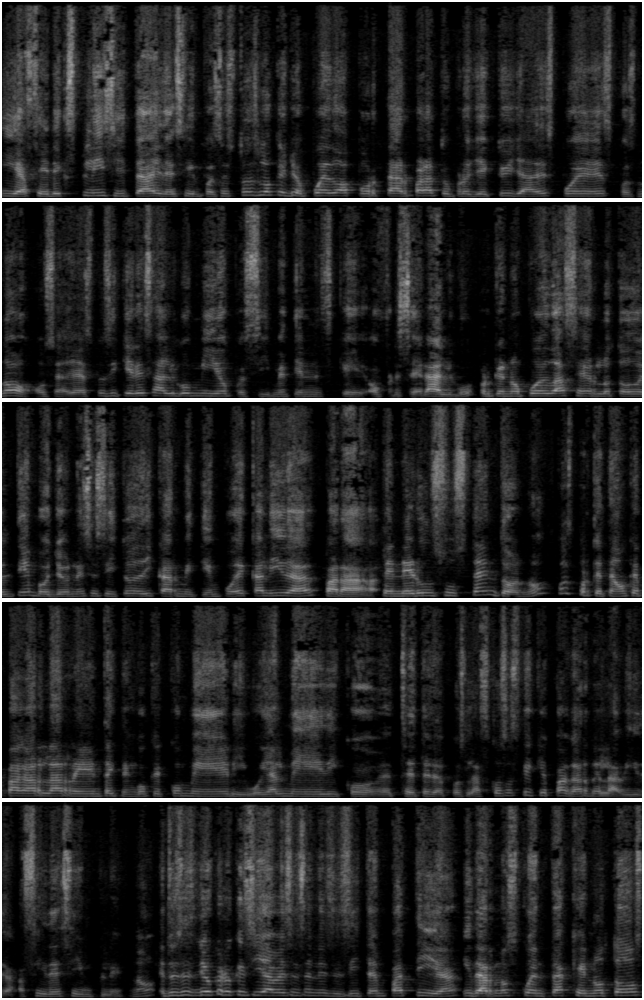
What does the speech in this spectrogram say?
y hacer explícita y decir, pues esto es lo que yo puedo aportar para tu proyecto y ya después, pues no, o sea, ya después si quieres algo mío, pues sí me tienes que ofrecer algo, porque no puedo hacerlo todo el tiempo. Yo necesito dedicar mi tiempo de calidad para tener un sustento, ¿no? Pues porque tengo que pagar la renta y tengo que comer y voy al médico, etcétera, pues las cosas que hay que pagar de la vida, así de simple, ¿no? Entonces yo creo que sí a veces se necesita empatía y darnos cuenta que no todos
